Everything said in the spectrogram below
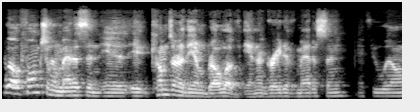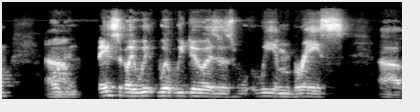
Well, functional medicine is it comes under the umbrella of integrative medicine, if you will. Um, okay. Basically, we, what we do is is we embrace uh,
